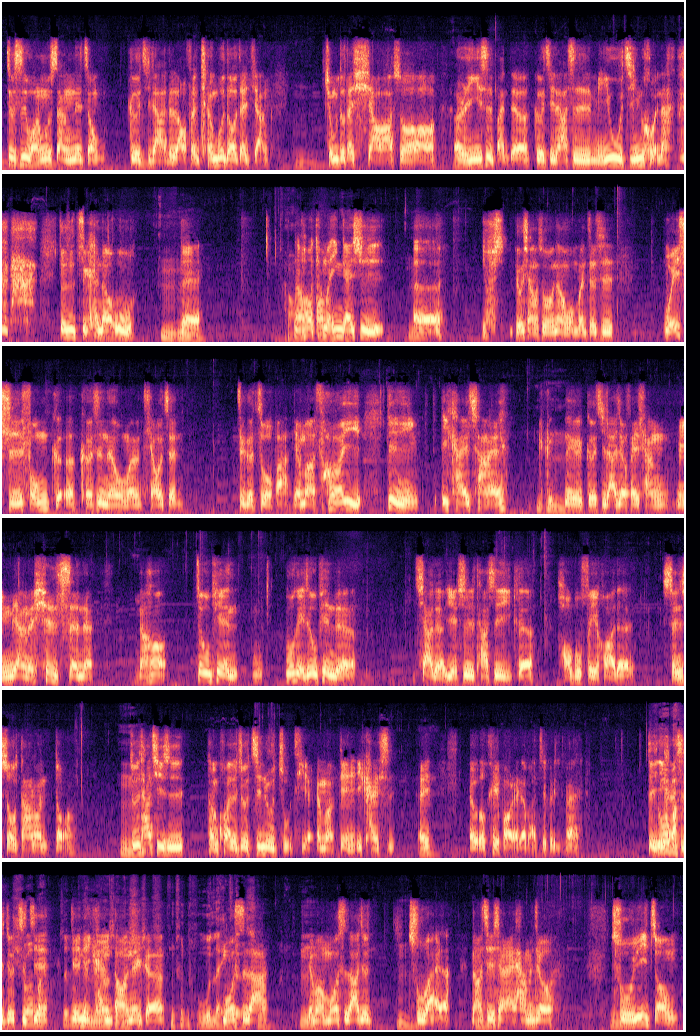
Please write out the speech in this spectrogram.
就是网络上那种哥吉拉的老粉，全部都在讲，嗯，全部都在笑啊，说哦，二零一四版的哥吉拉是迷雾惊魂啊，就是只看到雾，嗯，对，然后他们应该是呃有有想说，那我们这是维持风格，可是呢，我们调整。这个做法有没有？所以电影一开场，哎，那个哥吉拉就非常明亮的现身了。然后这部片，我给这部片的下的也是，他是一个毫不废话的神兽大乱斗啊。就是他其实很快的就进入主题了。有没有？电影一开始，哎，哎，我可以爆雷了吧？这个礼拜，对一开始就直接给你看到那个 摩斯拉，有没有？摩斯拉就出来了。然后接下来他们就。处于一种，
